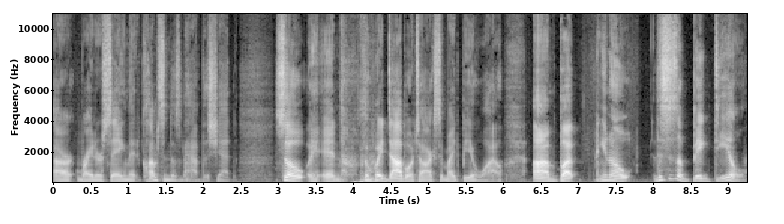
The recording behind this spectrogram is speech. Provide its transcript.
uh, writer saying that Clemson doesn't have this yet. So, and the way Dabo talks, it might be a while. Um, but, you know, this is a big deal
